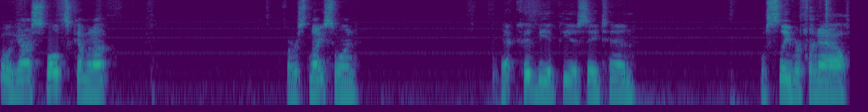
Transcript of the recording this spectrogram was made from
Oh, we got Smoltz coming up. First nice one. That could be a PSA 10. We'll sleeper her for now.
